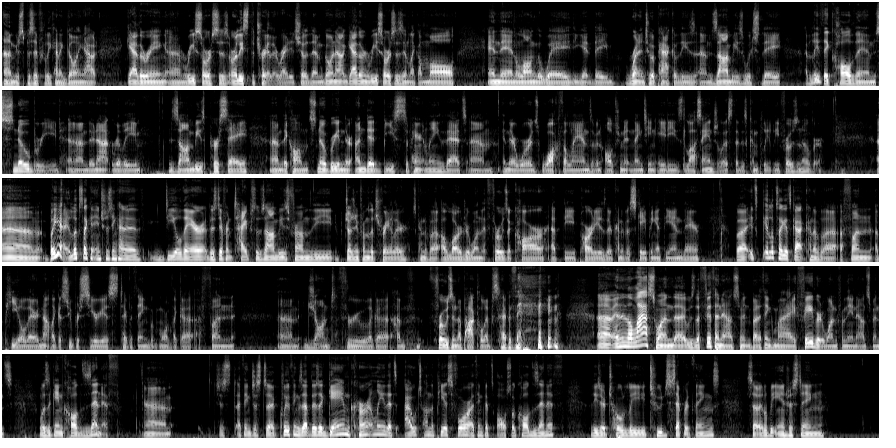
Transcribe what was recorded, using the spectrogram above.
Um, you're specifically kind of going out gathering um, resources, or at least the trailer, right? It showed them going out gathering resources in like a mall, and then along the way you get they run into a pack of these um, zombies, which they I believe they call them snowbreed. Um, they're not really zombies per se. Um, they call them snowbreed, and they're undead beasts apparently that, um, in their words, walk the lands of an alternate 1980s Los Angeles that is completely frozen over. Um, but yeah, it looks like an interesting kind of deal there. There's different types of zombies from the judging from the trailer. It's kind of a, a larger one that throws a car at the party as they're kind of escaping at the end there. But it looks like it's got kind of a, a fun appeal there, not like a super serious type of thing, but more like a, a fun um, jaunt through like a, frozen apocalypse type of thing. uh, and then the last one, uh, it was the fifth announcement, but I think my favorite one from the announcements was a game called Zenith. Um, just I think just to clear things up, there's a game currently that's out on the PS4. I think that's also called Zenith. These are totally two separate things, so it'll be interesting.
